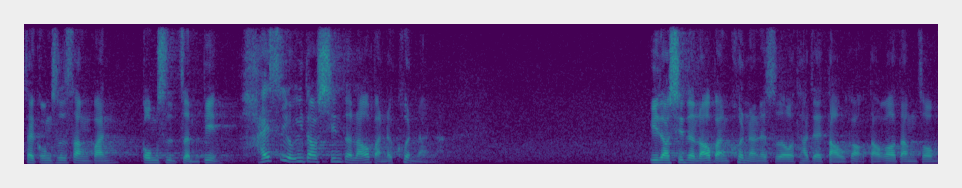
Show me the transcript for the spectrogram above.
在公司上班，公司整并，还是有遇到新的老板的困难呢。遇到新的老板困难的时候，他在祷告，祷告当中，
